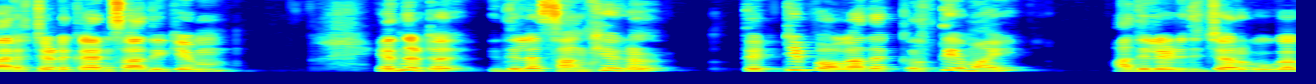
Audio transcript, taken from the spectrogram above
വരച്ചെടുക്കാൻ സാധിക്കും. എന്നിട്ട് ഇതിലെ സംഖ്യകൾ തെറ്റിപ്പോകാതെ കൃത്യമായി അതിലെഴുതി ചേർക്കുക.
